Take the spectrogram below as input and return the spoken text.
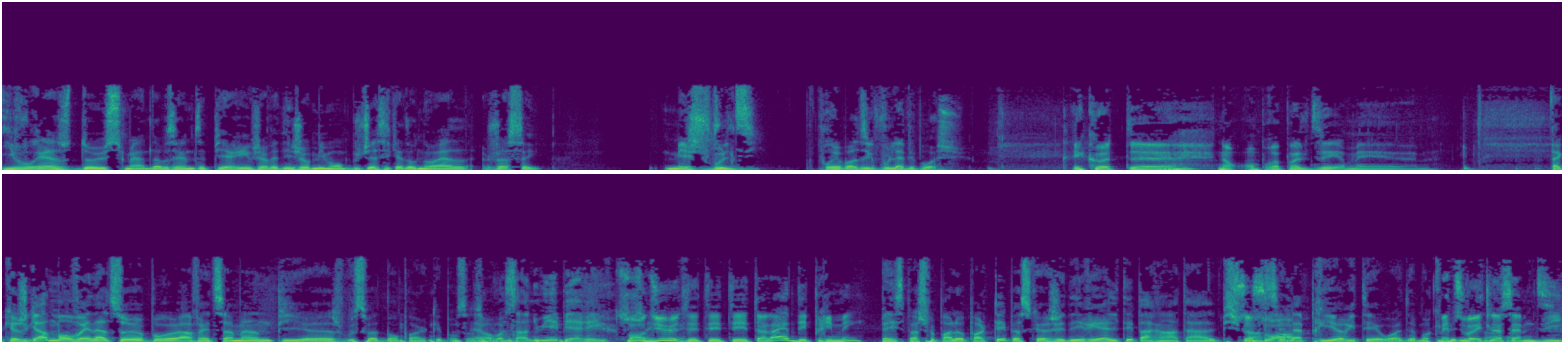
il vous reste deux semaines. Là, vous allez me dire, Pierre-Yves, j'avais déjà mis mon budget, c'est cadeau de Noël. Je sais. Mais je vous le dis. Vous pourrez pas dire que vous l'avez pas su. Écoute, euh, non, on pourra pas le dire, mais euh, Fait que je garde mon vin nature pour euh, la fin de semaine, puis euh, je vous souhaite bon party pour ça. on va s'ennuyer, Pierre-Yves. mon Dieu, t'es- t'es- t'es- t'as l'air déprimé. Ben, c'est parce que je peux pas aller au party parce que j'ai des réalités parentales. Puis je Ce pense que c'est la priorité, ouais, de m'occuper Mais tu vas être là samedi.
